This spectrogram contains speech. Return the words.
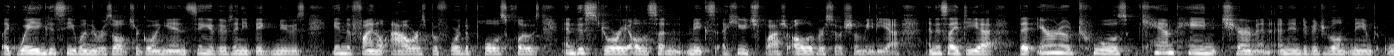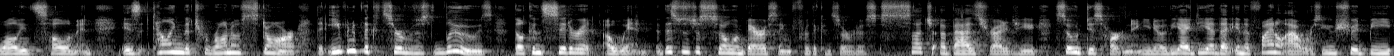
like waiting to see when the results are going in, seeing if there's any big news in the final hours before the polls close. And this story all of a sudden makes a huge splash all over social media. And this idea that Erin O'Toole's campaign chairman, an individual named Walied Soliman, is telling the Toronto Star that even if the Conservatives lose, they'll consider it a win. This was just so embarrassing for the Conservatives. Such a bad strategy, so disheartening. You know, the idea that in the final hours you should be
